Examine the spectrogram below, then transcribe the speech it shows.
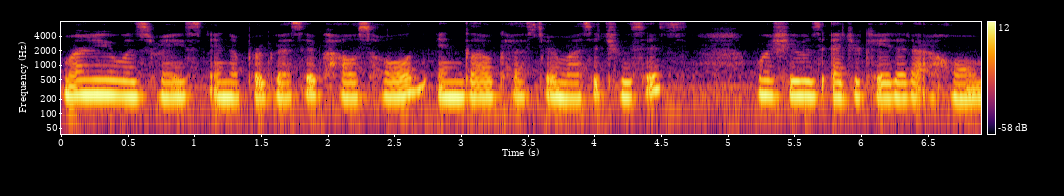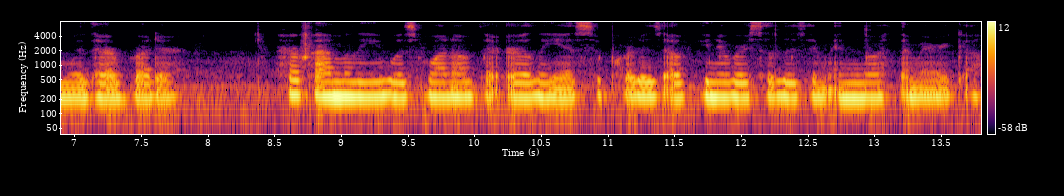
Murray was raised in a progressive household in Gloucester, Massachusetts, where she was educated at home with her brother. Her family was one of the earliest supporters of universalism in North America.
